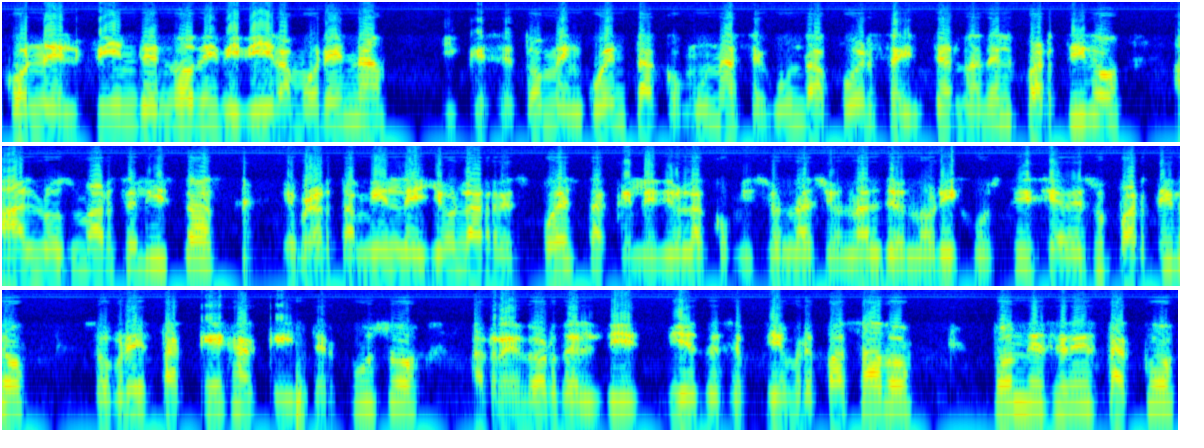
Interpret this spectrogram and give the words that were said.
con el fin de no dividir a Morena y que se tome en cuenta como una segunda fuerza interna en el partido a los marcelistas. Ebrard también leyó la respuesta que le dio la Comisión Nacional de Honor y Justicia de su partido sobre esta queja que interpuso alrededor del 10 de septiembre pasado, donde se destacó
